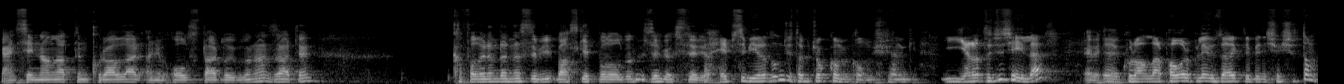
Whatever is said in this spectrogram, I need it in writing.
Yani senin anlattığın kurallar hani All Star'da uygulanan zaten kafalarında nasıl bir basketbol olduğunu bize gösteriyor. Ya hepsi bir arada olunca tabii çok komik olmuş. Yani yaratıcı şeyler. Evet, e, evet. Kurallar, power play özellikle beni şaşırttı ama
